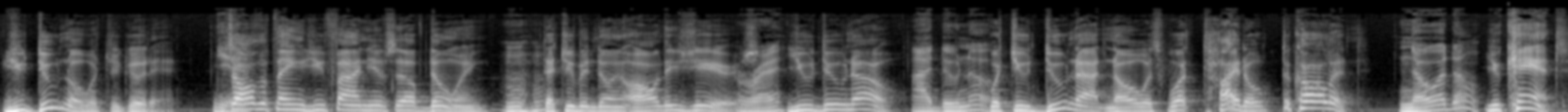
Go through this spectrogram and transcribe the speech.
you do know what you're good at. It's all the things you find yourself doing mm-hmm. that you've been doing all these years. Right. You do know. I do know. What you do not know is what title to call it. no, I don't. You can't.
